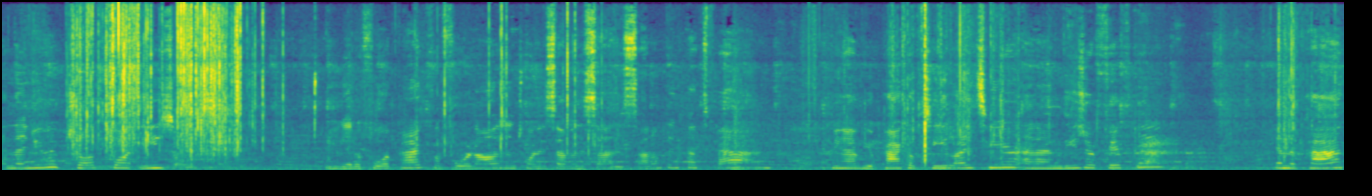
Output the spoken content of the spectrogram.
And then you have chalkboard easels. You get a four pack for $4.27. I don't think that's bad. You have your pack of tea lights here, and these are 50 in the pack.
